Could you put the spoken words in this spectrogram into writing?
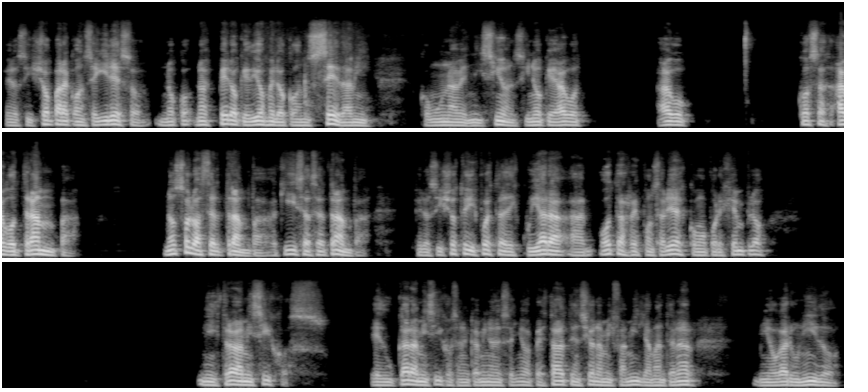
Pero si yo para conseguir eso no, no, espero que Dios me lo conceda a mí como una bendición, sino que hago, hago cosas, hago trampa. No solo hacer trampa, aquí dice hacer trampa, pero si yo estoy dispuesto a descuidar a, a otras responsabilidades, como por ejemplo ministrar a mis hijos, educar a mis hijos en el camino del Señor, prestar atención a mi familia, mantener mi hogar unido,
